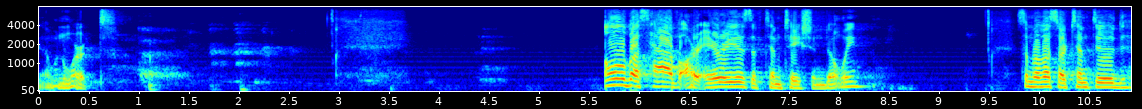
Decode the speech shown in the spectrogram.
That one worked. All of us have our areas of temptation, don't we? Some of us are tempted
